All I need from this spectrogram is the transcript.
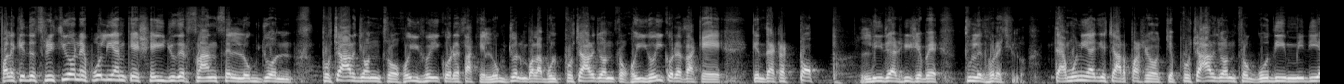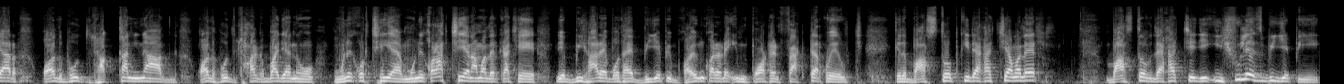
ফলে কিন্তু তৃতীয় নেপোলিয়ানকে সেই যুগের ফ্রান্সের লোকজন প্রচার যন্ত্র হই হই করে থাকে, লোকজন বলা ভুল, প্রচার যন্ত্র হই হই করে থাকে, কিন্তু একটা টপ লিডার হিসেবে তুলে ধরেছিল। তেমনই আজকে চারপাশে হচ্ছে প্রচার যন্ত্র গদি, মিডিয়ার অদ্ভুত ধাক্কা নিনাদ অদ্ভুত ঢাক বাজানো, মনে করছে মনে করাচ্ছে যেন আমাদের কাছে যে বিহারে বোধহয় বিজেপি ভয়ঙ্কর একটা ইম্পর্ট্যান্ট ফ্যাক্টর হয়ে উঠছে। কিন্তু বাস্তব কি দেখাচ্ছে আমাদের? বাস্তব দেখাচ্ছে যে ইস্যুলেস বিজেপি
